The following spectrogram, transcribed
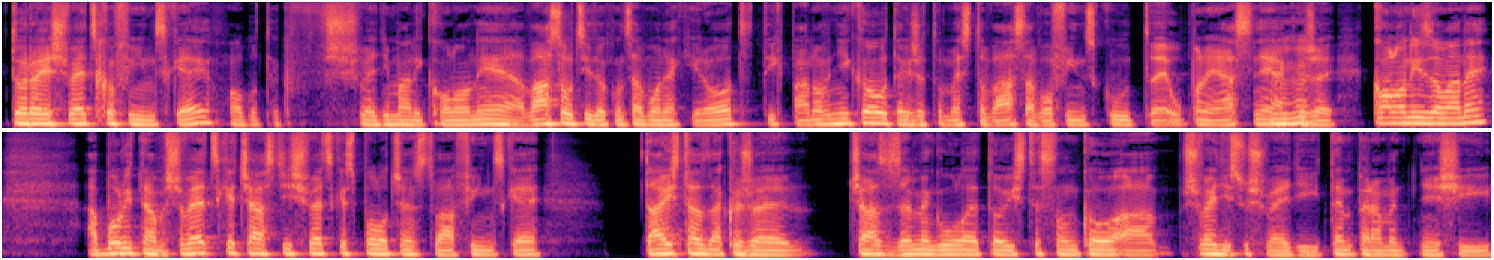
ktoré je švédsko-fínske, alebo tak Švedi mali kolónie a Vásovci dokonca bol nejaký rod tých panovníkov, takže to mesto Vása vo Fínsku, to je úplne jasne Mhm. akože kolonizované. A boli tam švédske časti, švédske spoločenstva a fínske. Tá istá akože časť Zemegule, to isté slnko a Švedi sú Švedi, temperamentnejší,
